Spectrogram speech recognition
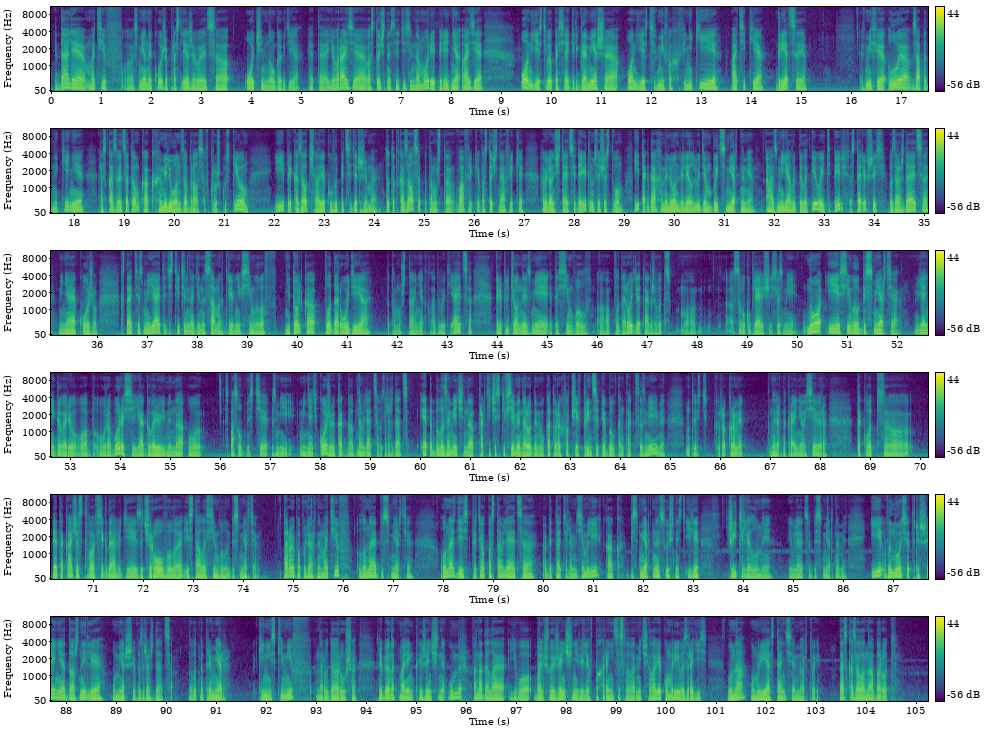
И далее мотив э, смены кожи прослеживается очень много где. Это Евразия, Восточное Средиземноморье, Передняя Азия – он есть в эпосе о Гильгамеше, он есть в мифах Финикии, Атики, Греции. В мифе Луя в Западной Кении рассказывается о том, как хамелеон забрался в кружку с пивом и приказал человеку выпить содержимое. Тот отказался, потому что в Африке, в Восточной Африке, хамелеон считается ядовитым существом. И тогда хамелеон велел людям быть смертными, а змея выпила пиво и теперь, состарившись, возрождается, меняя кожу. Кстати, змея — это действительно один из самых древних символов не только плодородия, потому что они откладывают яйца. Переплетенные змеи — это символ э, плодородия, также вот э, совокупляющиеся змеи. Но и символ бессмертия. Я не говорю об Ураборосе, я говорю именно о способности змеи менять кожу и как бы обновляться, возрождаться. Это было замечено практически всеми народами, у которых вообще в принципе был контакт со змеями, ну то есть кроме, наверное, Крайнего Севера. Так вот, э, это качество всегда людей зачаровывало и стало символом бессмертия. Второй популярный мотив — Луна и бессмертие. Луна здесь противопоставляется обитателям Земли как бессмертная сущность или жители Луны являются бессмертными и выносят решение, должны ли умершие возрождаться. Ну вот, например, кенийский миф народа Аруша. Ребенок маленькой женщины умер, она дала его большой женщине, велев похоронить со словами «Человек, умри и возродись. Луна, умри и останься мертвой». Та сказала наоборот.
